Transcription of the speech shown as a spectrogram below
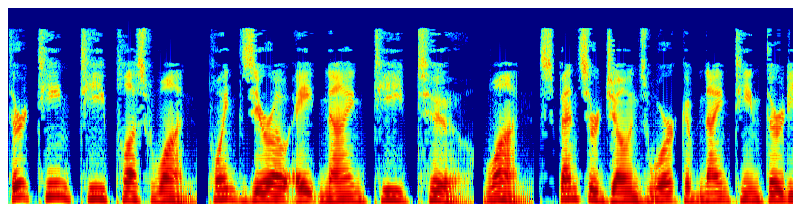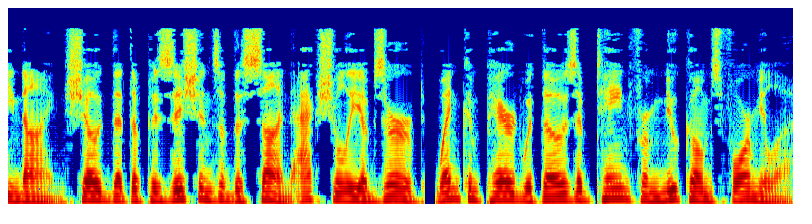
13 t plus 1 0.089 t 2 1 Spencer Jones' work of 1939 showed that the positions of the Sun actually observed, when compared with those obtained from Newcomb's formula,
